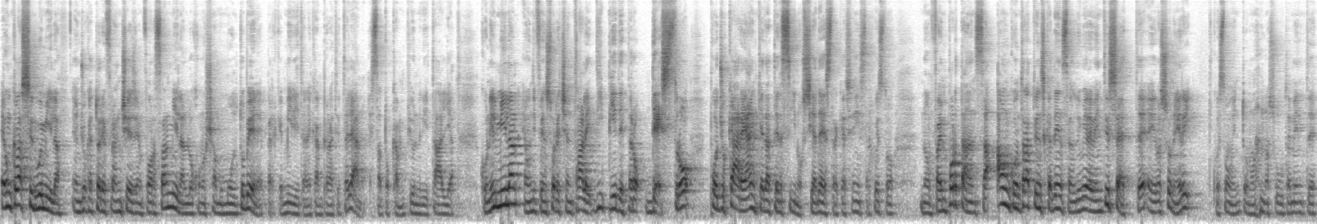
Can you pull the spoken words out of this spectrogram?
È un classe 2000, è un giocatore francese in forza al Milan, lo conosciamo molto bene perché milita nel campionato italiano, è stato campione d'Italia con il Milan, è un difensore centrale di piede però destro, può giocare anche da terzino sia a destra che a sinistra, questo non fa importanza, ha un contratto in scadenza nel 2027 e i rossoneri in questo momento non hanno assolutamente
